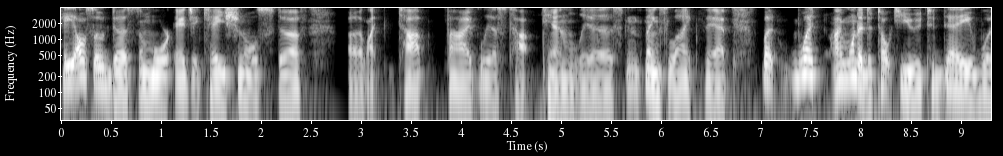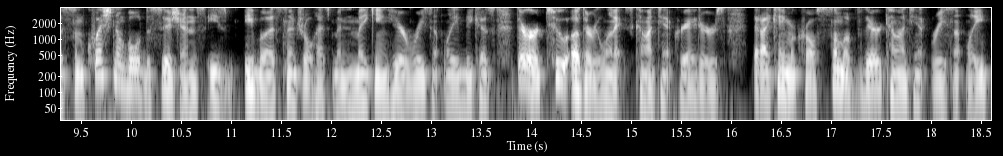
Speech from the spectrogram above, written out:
He also does some more educational stuff, uh, like top five list, top 10 list, and things like that. But what I wanted to talk to you today was some questionable decisions eBuzz Central has been making here recently because there are two other Linux content creators that I came across some of their content recently.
